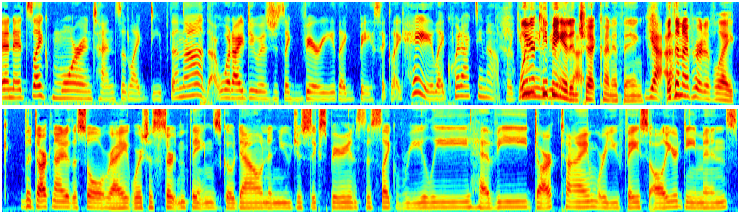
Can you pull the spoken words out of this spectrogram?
and it's like more intense and like deep than that. that what i do is just like very like basic like hey like quit acting up like you well, you're need to be keeping like it in check, kind of thing. yeah But then I've heard of like the dark night of the soul, right? Where it's just certain things go down and you just experience this like really heavy, dark time where you face all your demons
